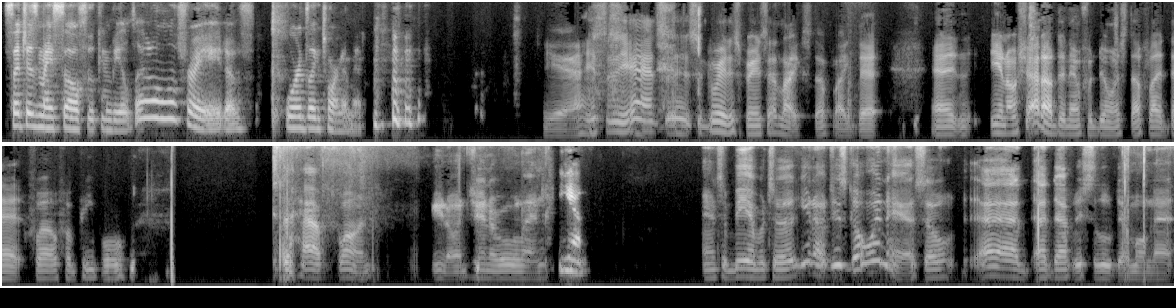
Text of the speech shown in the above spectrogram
such as myself who can be a little afraid of words like tournament. yeah, it's a, yeah, it's a, it's a great experience. I like stuff like that, and you know, shout out to them for doing stuff like that for for people to have fun, you know, in general, and yeah, and to be able to, you know, just go in there. So I, I definitely salute them on that.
